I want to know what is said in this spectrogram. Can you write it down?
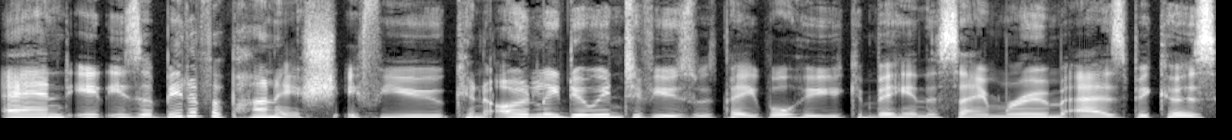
and it is a bit of a punish if you can only do interviews with people who you can be in the same room as, because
